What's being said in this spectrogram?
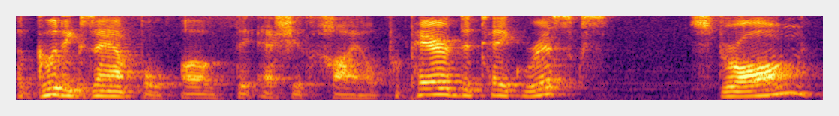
a good example of the Eshet Chayil, prepared to take risks, strong,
